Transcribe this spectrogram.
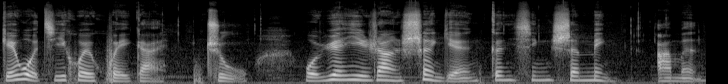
给我机会悔改。主，我愿意让圣言更新生命。阿门。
